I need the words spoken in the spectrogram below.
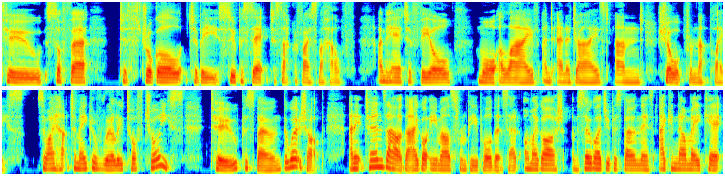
to suffer, to struggle, to be super sick, to sacrifice my health. I'm here to feel more alive and energized and show up from that place. So I had to make a really tough choice to postpone the workshop. And it turns out that I got emails from people that said, Oh my gosh, I'm so glad you postponed this. I can now make it.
